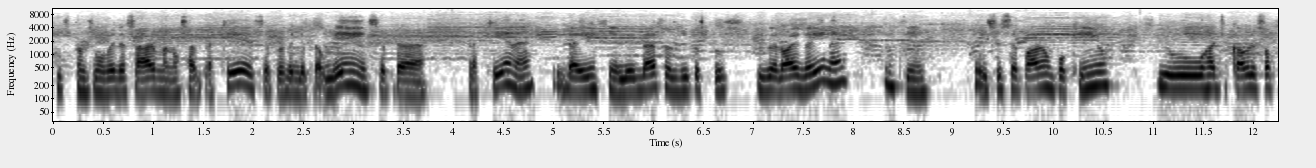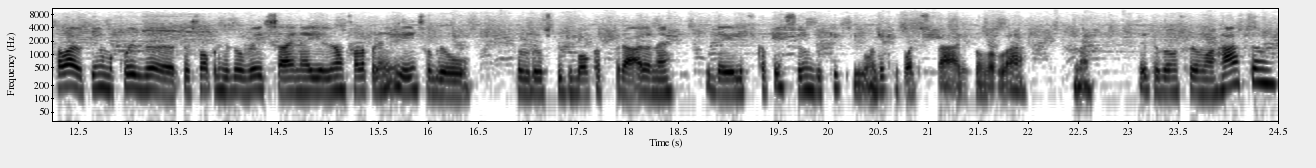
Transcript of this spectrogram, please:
que estão desenvolvendo essa arma não sabe pra quê, se é pra vender pra alguém, se é pra quê, né? E daí, enfim, ele dá essas dicas pros, pros heróis aí, né? Enfim, eles se separam um pouquinho e o Radical ele só fala, ah, eu tenho uma coisa pessoal pra resolver e sai, né? E ele não fala pra ninguém sobre o, sobre o speedball capturado, né? E daí ele fica pensando o que que, onde é que pode estar e blá blá blá, né? Daí trocamos pra Manhattan,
